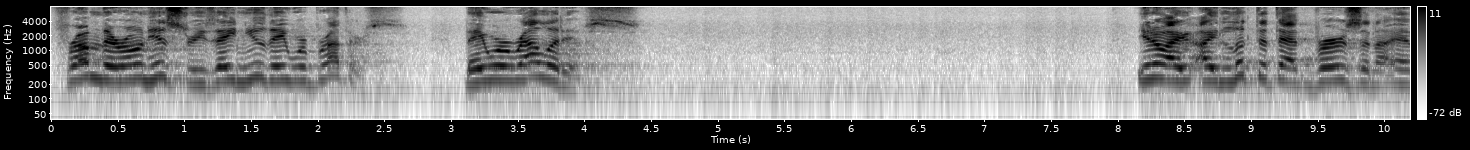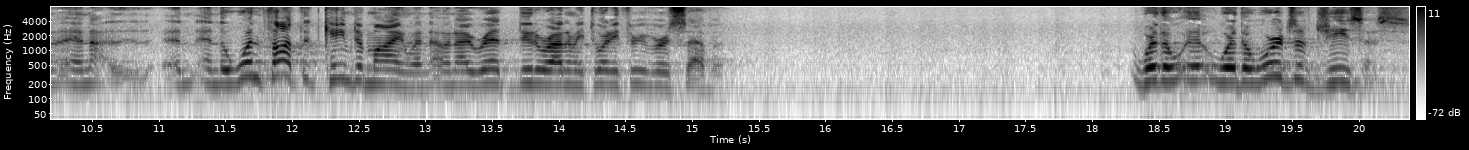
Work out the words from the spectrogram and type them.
From their own histories, they knew they were brothers, they were relatives. You know, I, I looked at that verse, and, and, and, and, and the one thought that came to mind when, when I read Deuteronomy 23, verse 7, were the, were the words of Jesus.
